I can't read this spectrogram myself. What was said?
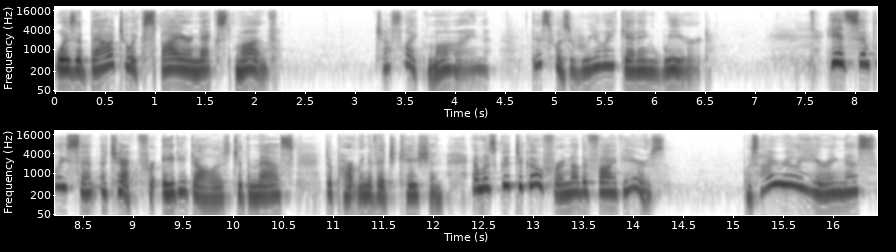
was about to expire next month, just like mine, this was really getting weird. He had simply sent a check for $80 to the Mass Department of Education and was good to go for another five years. Was I really hearing this?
